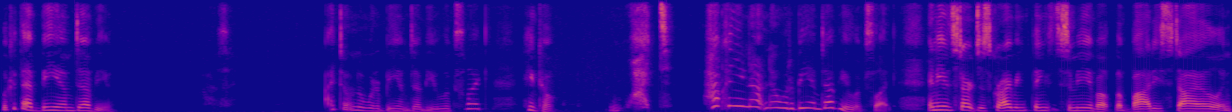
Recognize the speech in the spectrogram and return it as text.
look at that BMW. I don't know what a BMW looks like. He'd go, What? How can you not know what a BMW looks like? And he would start describing things to me about the body style and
